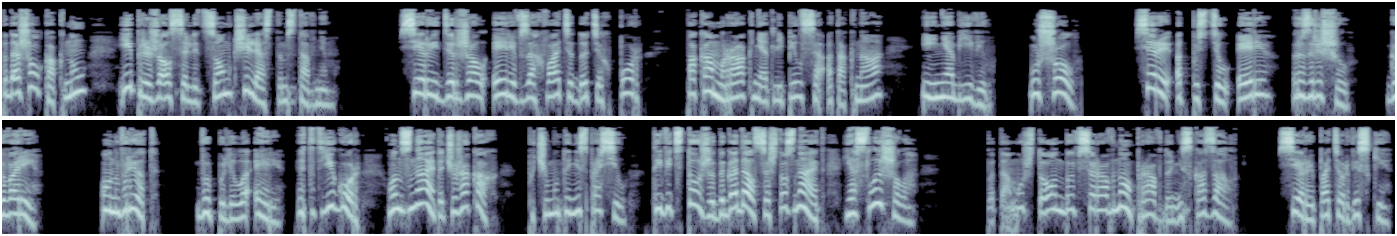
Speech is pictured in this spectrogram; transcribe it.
Подошел к окну и прижался лицом к щелястым ставням. Серый держал Эри в захвате до тех пор, пока мрак не отлепился от окна и не объявил. «Ушел!» Серый отпустил Эри, разрешил. «Говори». «Он врет!» — выпалила Эри. «Этот Егор! Он знает о чужаках! Почему ты не спросил? Ты ведь тоже догадался, что знает! Я слышала!» «Потому что он бы все равно правду не сказал!» Серый потер виски.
